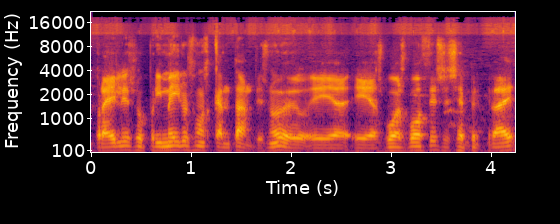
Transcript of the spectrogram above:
para eles o primeiro son os cantantes, non? E, e, e as boas voces e sempre trae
